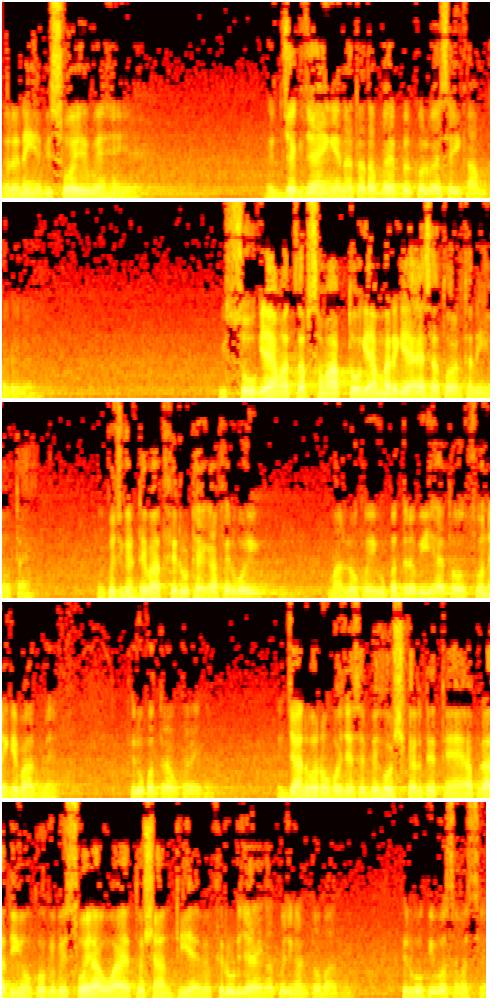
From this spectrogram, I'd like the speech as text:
अरे नहीं, अभी सोए हुए हैं ये। जग जाएँगे ना तो तब बिल्कुल वैसे ही काम करेगा सो गया मतलब समाप्त हो गया, मर गया, ऐसा तो अर्थ नहीं होता है। कुछ घंटे बाद फिर उठेगा, फिर वही, मान लो कोई उपद्रवी है तो सोने के बाद में फिर उपद्रव करेगा। जानवरों को जैसे बेहोश कर देते हैं, अपराधियों को कि भाई सोया हुआ है तो शांति है फिर उठ जाएगा कुछ घंटों बाद में। फिर वो की वो समस्या।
